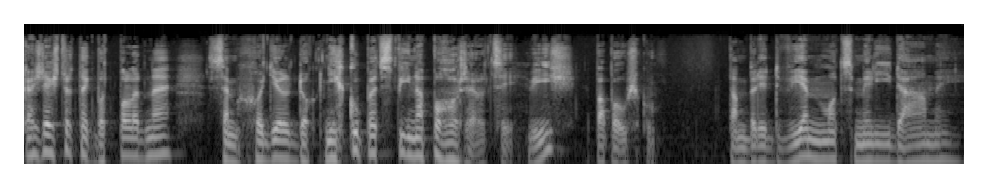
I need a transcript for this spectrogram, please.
Každý čtvrtek odpoledne jsem chodil do knihkupectví na Pohořelci. Víš, papoušku? Tam byly dvě moc milí dámy,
